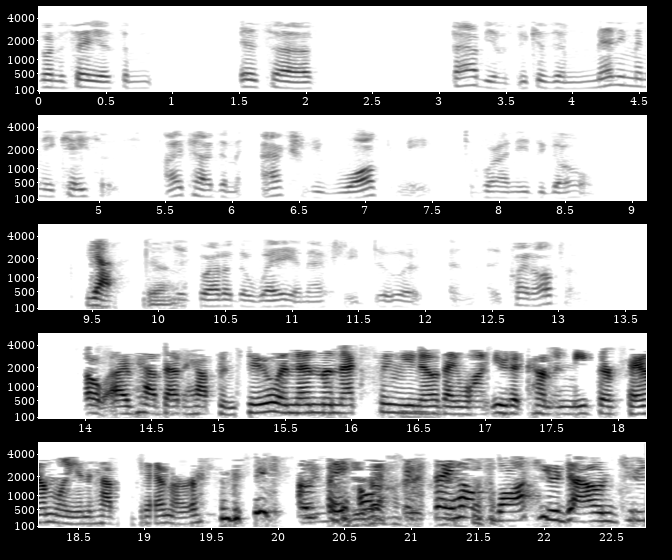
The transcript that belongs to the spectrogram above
going to say it's um, it's uh, fabulous because in many many cases I've had them actually walk me to where I need to go. Yes. yeah. Just go out of the way and actually do it, and uh, quite often. Oh, I've had that happen too. And then the next thing you know, they want you to come and meet their family and have dinner because they know. help they help walk you down two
